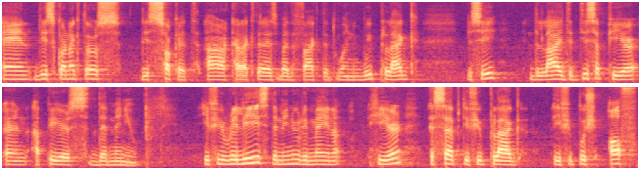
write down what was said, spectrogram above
And these connectors, this socket, are characterized by the fact that when we plug, you see, the light disappear and appears the menu. If you release, the menu remain here, except if you plug, if you push off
